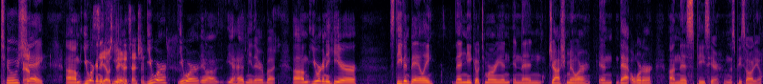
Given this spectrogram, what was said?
Touche. Yeah. Um, you are going to See. I was paying attention. You were. You were. Well, you had me there, but um, you are going to hear Stephen Bailey, then Nico Tamurian, and then Josh Miller in that order on this piece here, in this piece of audio.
